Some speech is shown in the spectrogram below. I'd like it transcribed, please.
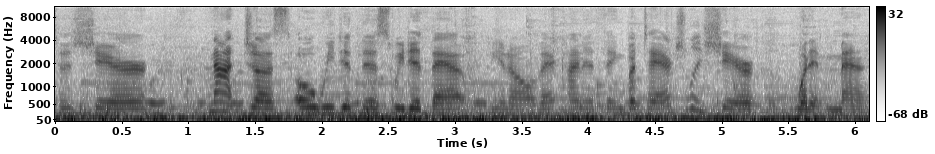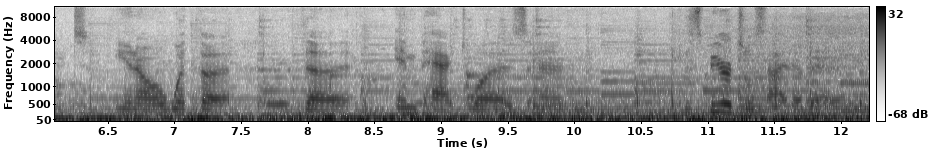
to share not just oh we did this we did that you know that kind of thing but to actually share what it meant you know what the the impact was and the spiritual side of it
